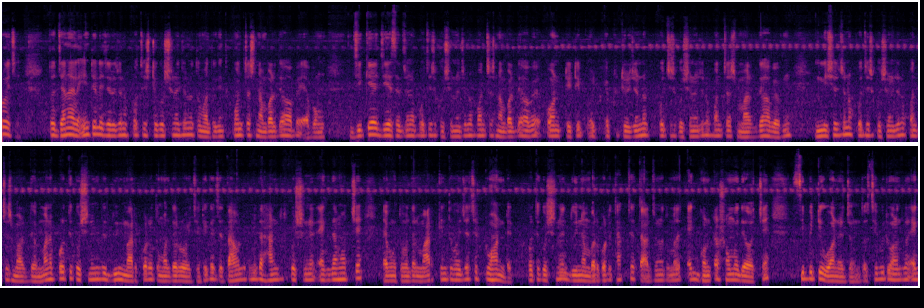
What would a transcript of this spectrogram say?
রয়েছে। তো জেনারেল ইন্টেলিজেন্সের জন্য পঁচিশটি কোশ্চেনের জন্য তোমাদের কিন্তু পঞ্চাশ নাম্বার দেওয়া হবে এবং জিকে জিএসের জন্য পঁচিশ কোশ্চেনের জন্য পঞ্চাশ নাম্বার দেওয়া হবে কোয়ান্টিটিভ অ্যাপটিটিউডের জন্য পঁচিশ কোশ্চেনের জন্য পঞ্চাশ মার্ক দেওয়া হবে এবং ইংলিশের জন্য পঁচিশ কোশ্চেনের জন্য পঞ্চাশ মার্ক দেওয়া হবে। মানে প্রতি কোশ্চেনে কিন্তু দুই মার্ক করে তোমাদের রয়েছে, ঠিক আছে? তাহলে তোমাদের হান্ড্রেড কোশ্চেনের এক্সাম হচ্ছে এবং তোমাদের মার্ক কিন্তু হয়ে যাচ্ছে টু হান্ড্রেড প্রতি কোশ্চেনে দুই নাম্বার করে থাকছে, তার জন্য তোমাদের এক ঘণ্টা সময় দেওয়া হচ্ছে সিবিটি ওয়ানের জন্য। তো সিবিটি ওয়ানের জন্য এক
